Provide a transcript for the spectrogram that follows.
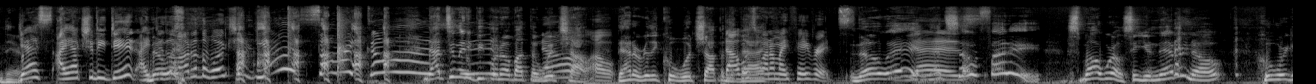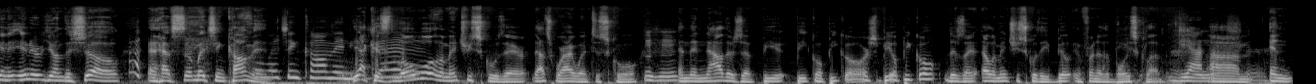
there. Yes, I actually did. I No did way. a lot of the workshop. yes. Oh my god. Not too many people know about the wood shop. Oh. They had a really cool wood shop in the That was back. one of my favorites. No way. Yes. That's so funny. Small world. See, you never know who we're going to interview on the show and have so much in common. So much in common. Yeah, because Yes. Lowell Elementary School there. That's where I went to school. Mm-hmm. And then now there's a Pico Pico or Pio Pico. There's an elementary school they built in front of the boys' club. Um, Yeah, not sure. And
